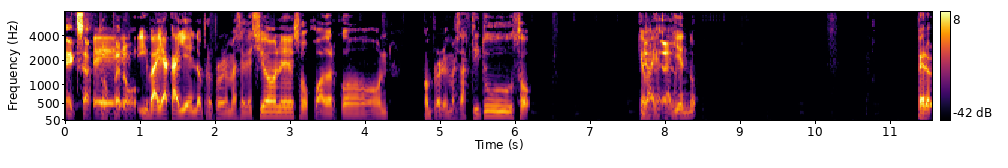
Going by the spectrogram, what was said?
Exacto, eh, pero. Y vaya cayendo por problemas de lesiones, o un jugador con, con problemas de actitud, o que vaya cayendo. Pero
